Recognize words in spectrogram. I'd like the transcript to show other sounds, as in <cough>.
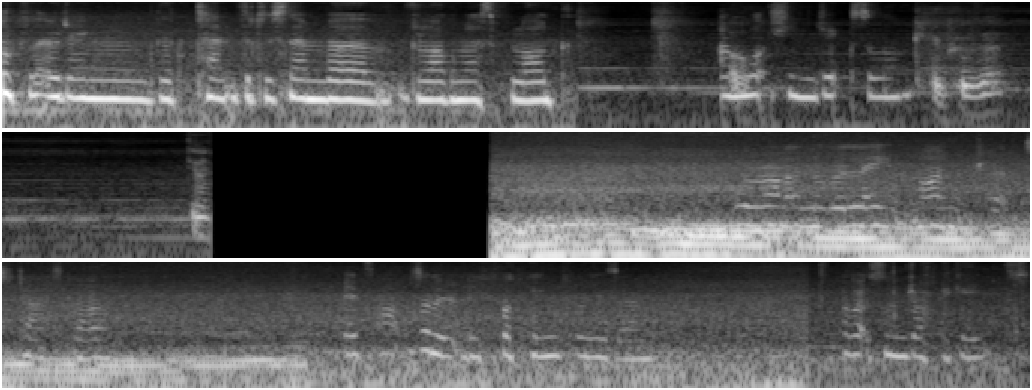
uploading the 10th of December Vlogmas vlog. I'm oh. watching Jigsaw. Can you prove that? We're on another late night trip to Tesco. It's absolutely fucking freezing. I've got some Jaffa cakes.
